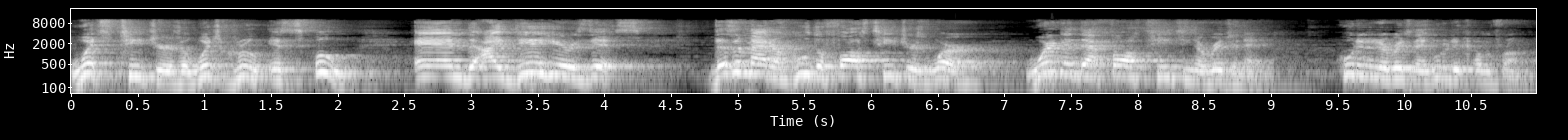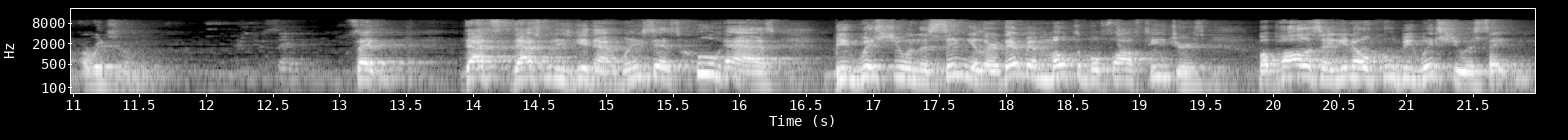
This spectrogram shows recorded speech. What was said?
which teachers or which group, it's who. And the idea here is this doesn't matter who the false teachers were, where did that false teaching originate? Who did it originate? Who did it come from originally? Satan. That's that's what he's getting at. When he says who has bewitched you in the singular. There have been multiple false teachers, but Paul is saying, you know, who bewitched you is Satan.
